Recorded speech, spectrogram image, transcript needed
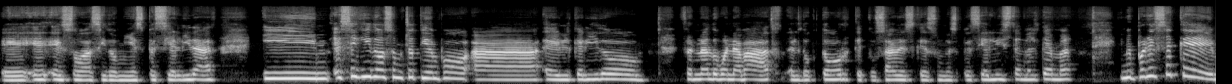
Eh, eso ha sido mi especialidad. Y he seguido hace mucho tiempo a el querido Fernando Buenabad, el doctor, que tú sabes que es un especialista en el tema. Y me parece que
